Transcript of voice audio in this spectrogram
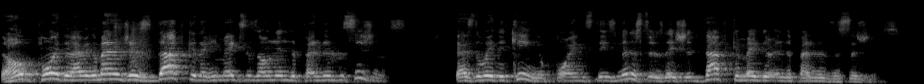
The whole point of having a manager is dafka that he makes his own independent decisions. That's the way the king appoints these ministers. They should dafka make their independent decisions.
